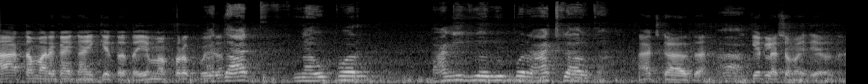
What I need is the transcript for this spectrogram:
આ તમારે કાંઈ કાંઈ કહેતા હતા? એમાં ફરક પડ્યો? દાંતના ઉપર ભાંગી ગયો ઉપર આંચકા આવતા આંચકા આવતા હા. કેટલા સમયથી આવતા?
